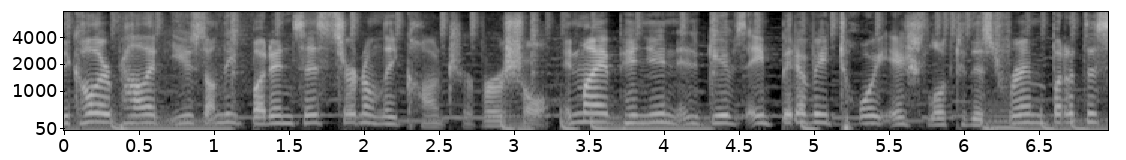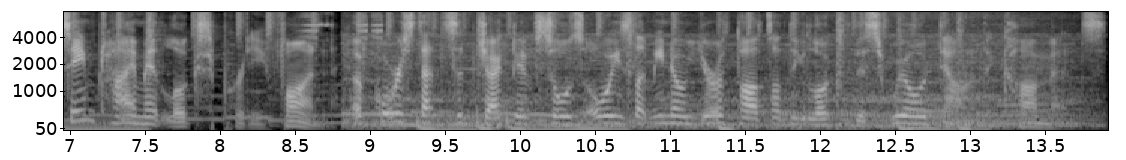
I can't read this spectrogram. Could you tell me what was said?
The color palette used on the buttons is certainly controversial. In my opinion, it gives a bit of a toy-ish look to this rim, but at the same time it looks pretty fun. Of course, that's subjective, so as always let me know your thoughts on the look of this wheel down in the comments.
